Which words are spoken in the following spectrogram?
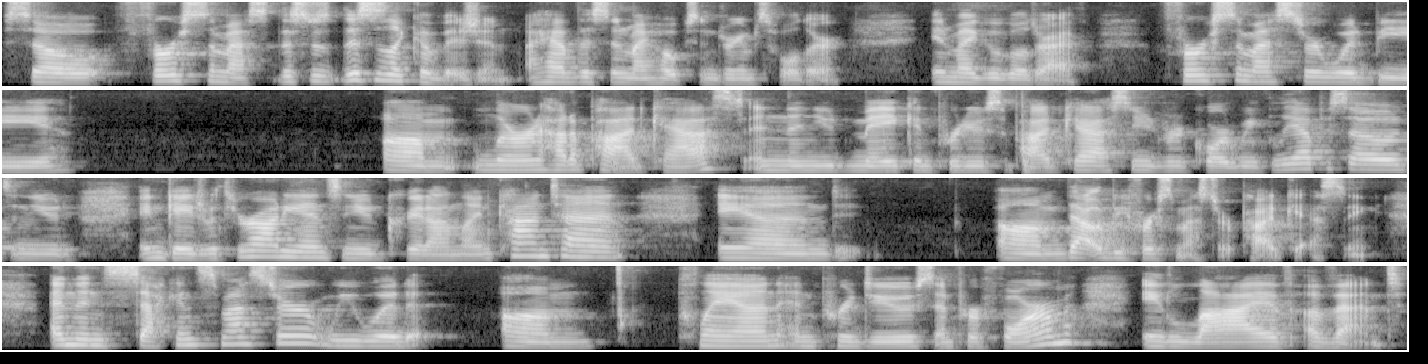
so first semester this is this is like a vision. I have this in my hopes and dreams folder in my Google Drive. First semester would be um, learn how to podcast and then you'd make and produce a podcast and you'd record weekly episodes and you'd engage with your audience and you'd create online content and um, that would be first semester podcasting. And then second semester, we would um, plan and produce and perform a live event.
